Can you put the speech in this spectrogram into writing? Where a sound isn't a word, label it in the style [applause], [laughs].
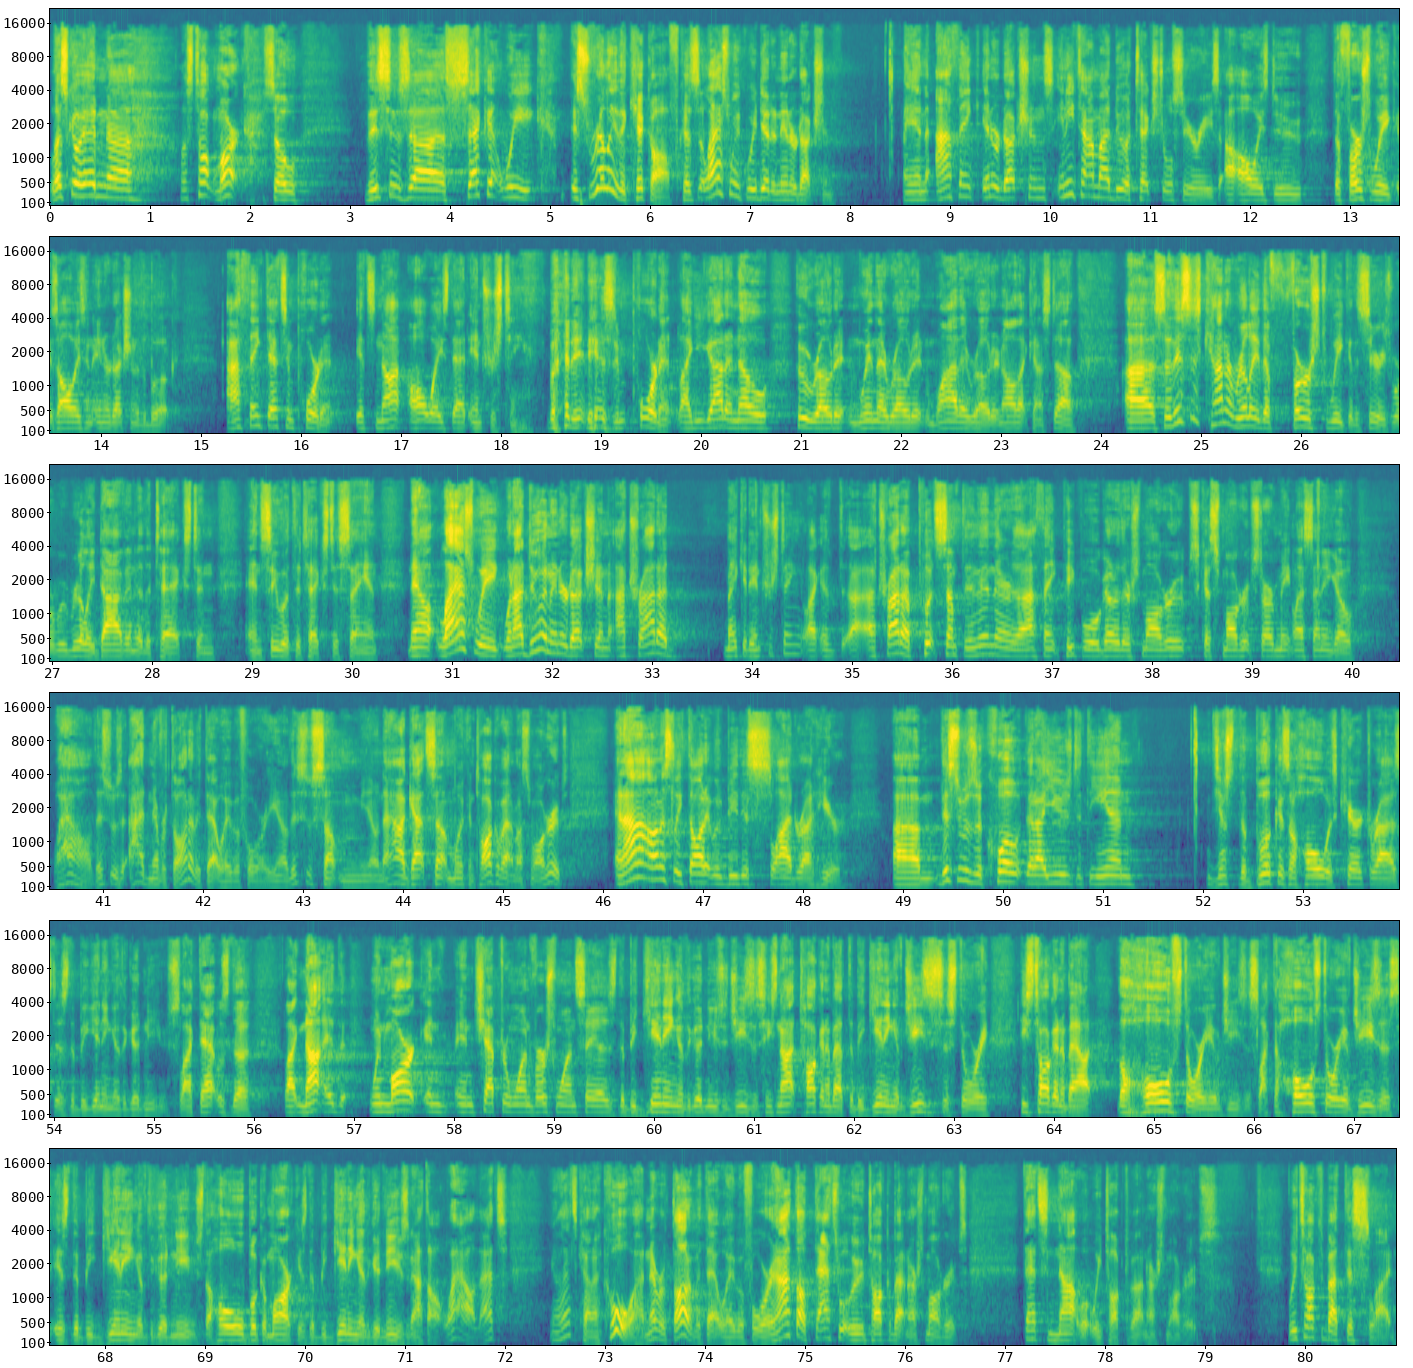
Let's go ahead and uh, let's talk Mark. So, this is uh, second week. It's really the kickoff because last week we did an introduction. And I think introductions, anytime I do a textual series, I always do the first week is always an introduction to the book. I think that's important. It's not always that interesting, [laughs] but it is important. Like, you got to know who wrote it and when they wrote it and why they wrote it and all that kind of stuff. Uh, so, this is kind of really the first week of the series where we really dive into the text and, and see what the text is saying. Now, last week, when I do an introduction, I try to make it interesting. Like, I, try to put something in there that I think people will go to their small groups because small groups started meeting last Sunday and go, wow, this was, I'd never thought of it that way before. You know, this is something, you know, now I got something we can talk about in my small groups. And I honestly thought it would be this slide right here. Um, this was a quote that I used at the end just the book as a whole was characterized as the beginning of the good news. Like that was the, like not, when Mark in, in chapter 1, verse 1 says the beginning of the good news of Jesus, he's not talking about the beginning of Jesus' story. He's talking about the whole story of Jesus. Like the whole story of Jesus is the beginning of the good news. The whole book of Mark is the beginning of the good news. And I thought, wow, that's, you know, that's kind of cool. I never thought of it that way before. And I thought that's what we would talk about in our small groups. That's not what we talked about in our small groups. We talked about this slide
